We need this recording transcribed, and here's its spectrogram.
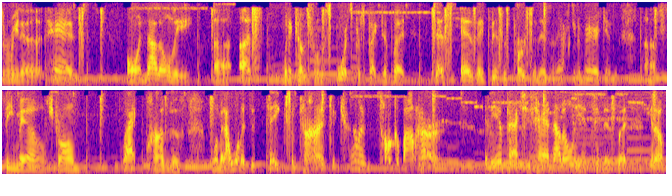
Serena has on not only uh, us when it comes from a sports perspective, but just as a business person, as an African American, uh, female, strong, black, positive woman, I wanted to take some time to kind of talk about her and the impact she's had not only in tennis, but you know,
